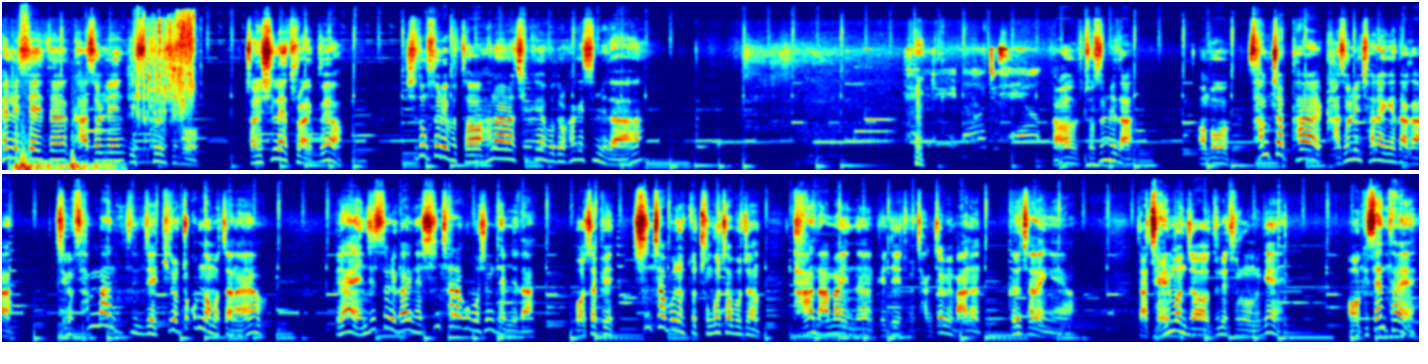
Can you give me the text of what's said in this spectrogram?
펠리세이드 가솔린 익스클루시브 저는 실내에 들어와 있고요. 시동 소리부터 하나하나 체크해 보도록 하겠습니다. 아우 좋습니다. 어, 뭐 3.8 가솔린 차량에다가 지금 3만 이제 키로 조금 넘었잖아요. 그냥 엔진 소리가 그냥 신차라고 보시면 됩니다. 뭐 어차피 신차 보증 또 중고차 보증 다 남아 있는 굉장히 좀 장점이 많은 그런 차량이에요. 자 제일 먼저 눈에 들어오는 게 어, 그 센터에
